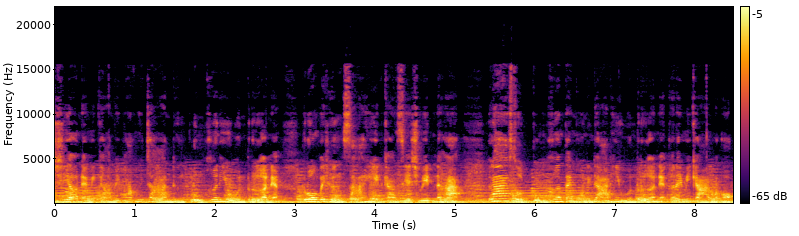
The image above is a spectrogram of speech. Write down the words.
เชียลเนี่ยมีการวิพากษ์วิจารณ์ถึงกลุ่มเพื่อนที่อยู่บนเรือเนี่ยรวมไปถึงสาเหตุการเสียชีวิตนะคะ ล่าสุดกลุ่มเพื่อนแตงโมนิดาที่อยู่บนเรือเนี่ยก็ได้มีการมาออก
